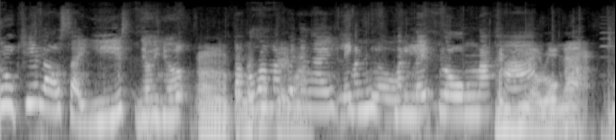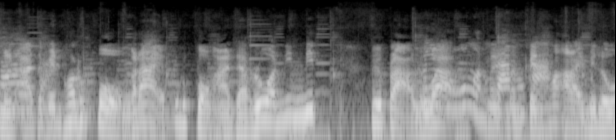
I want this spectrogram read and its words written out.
ลูกที่เราใส่ยีสต์เยอะเออๆตปอรานกแรฏกลูว่ากมันใหญ่เป็นมากยังไงมันมันเล็กลงนะคะ มันเหี่ยวลงอะ ใช่เหมือนอาจจะเป็นเพราะลูกโป่งก็ได้ลูกโป่งอาจจะร่วนนิดๆหรือเปล่าหรือว่าไม่รู้เหมือนกันมันเป็นค่ะ เพราะอะไรไม่รู้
